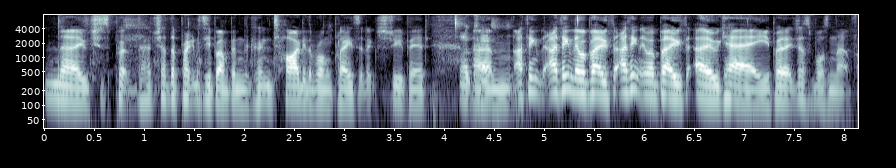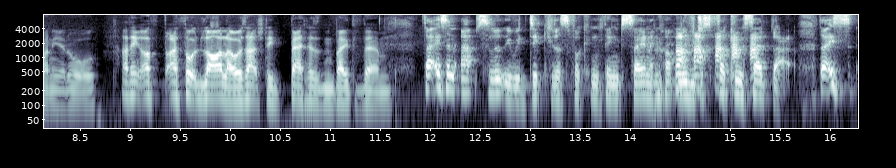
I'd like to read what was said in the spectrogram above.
No, she's put she had the pregnancy bump in the, entirely the wrong place. It looks stupid. Okay. Um, I think I think they were both I think they were both okay, but it just wasn't that funny at all. I think I, I thought Lala was actually better than both of them. That is an absolutely ridiculous fucking thing to say, and I can't believe you just fucking said that. That is.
